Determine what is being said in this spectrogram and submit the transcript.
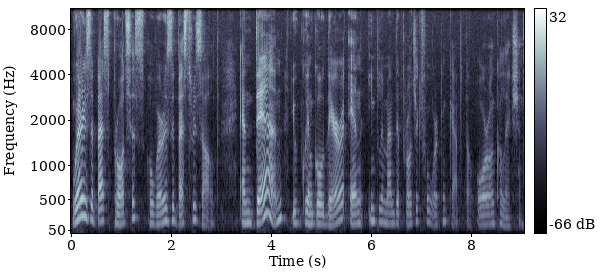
where is the best process or where is the best result. And then you can go there and implement the project for working capital or on collection.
